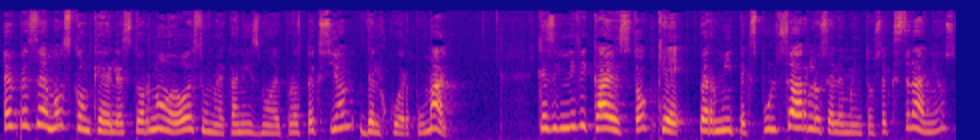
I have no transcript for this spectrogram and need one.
Empecemos con que el estornudo es un mecanismo de protección del cuerpo humano. ¿Qué significa esto? Que permite expulsar los elementos extraños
